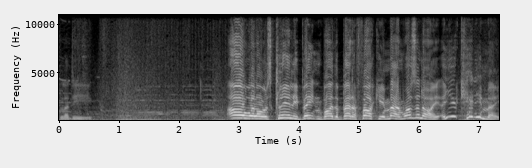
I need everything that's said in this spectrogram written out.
bloody... Oh, well, I was clearly beaten by the better fucking man, wasn't I? Are you kidding me?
